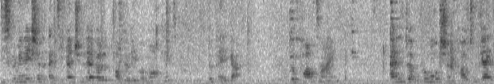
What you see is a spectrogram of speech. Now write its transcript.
discrimination at the entry level of the labor market, the pay gap, the part-time, and the promotion, how to get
